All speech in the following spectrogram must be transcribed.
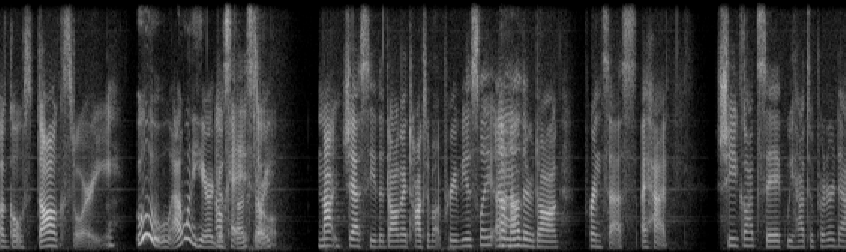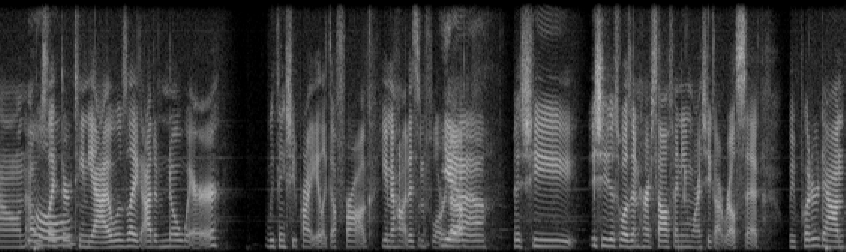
a ghost dog story. Ooh, I want to hear a ghost okay, dog story. so not Jessie, the dog I talked about previously, Uh-huh. another dog, Princess, I had. She got sick. We had to put her down. I was like 13. Yeah, I was like out of nowhere. We think she probably ate like a frog. You know how it is in Florida. yeah. But she she just wasn't herself anymore. She got real sick. We put her down.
